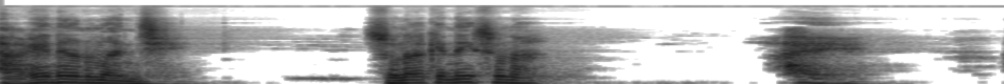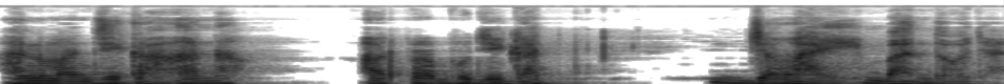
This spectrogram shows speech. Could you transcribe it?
आ गए ना हनुमान जी। सुना कि नहीं सुना? है हनुमान जी का आना और प्रभु जी का जवाई बंद हो जाए।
